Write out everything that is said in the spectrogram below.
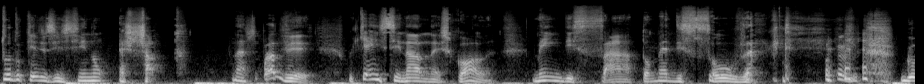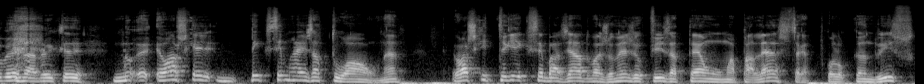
Tudo que eles ensinam é chato. Né? Você pode ver, o que é ensinado na escola, Mendes Sá, Tomé de Souza, governador, eu acho que é- tem que ser mais atual, né? Eu acho que teria que ser baseado mais ou menos, eu fiz até uma palestra colocando isso,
